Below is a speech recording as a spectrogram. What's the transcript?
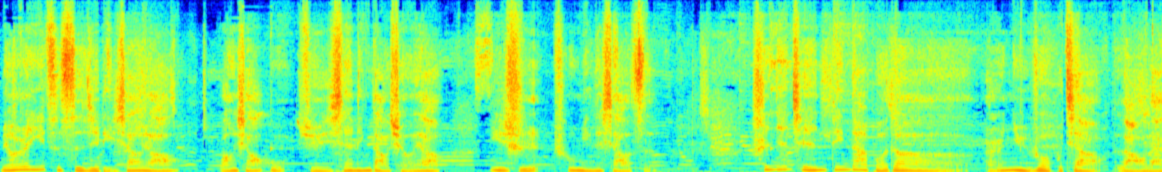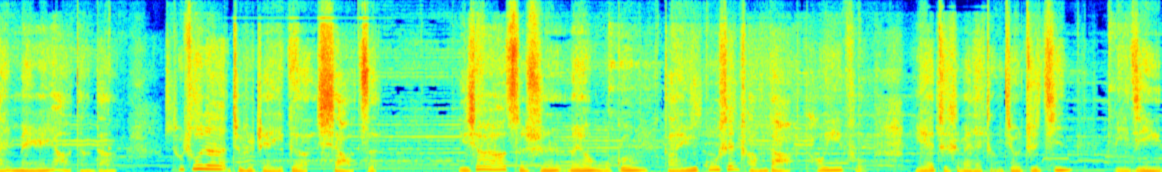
苗人以此刺激李逍遥、王小虎去仙灵岛求药，亦是出名的孝子。十年前，丁大伯的儿女若不教，老来没人要等等，突出的就是这一个孝字。李逍遥此时没有武功，敢于孤身闯岛偷衣服，也只是为了拯救至今。毕竟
